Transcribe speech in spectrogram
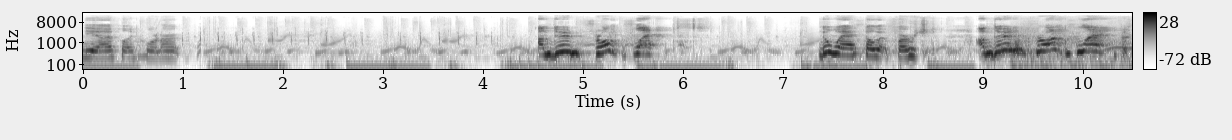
Yeah, I play Fortnite. I'm doing front flips. No way I thought it first. I'm doing front flips.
